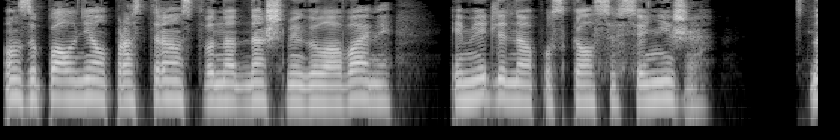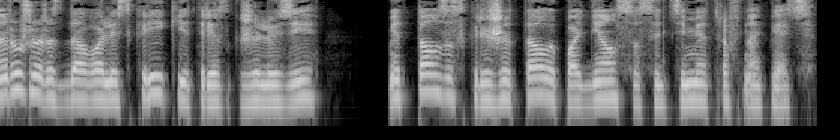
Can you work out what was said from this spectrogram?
Он заполнял пространство над нашими головами и медленно опускался все ниже. Снаружи раздавались крики и треск жалюзи. Металл заскрежетал и поднялся сантиметров на пять.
